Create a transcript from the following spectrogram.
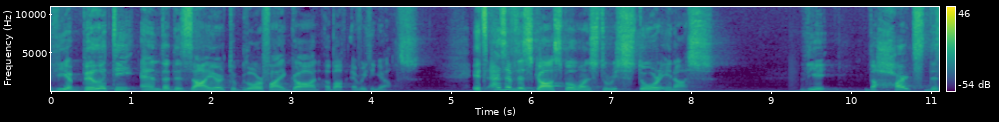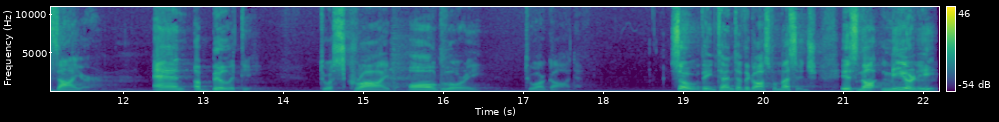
the ability and the desire to glorify God above everything else. It's as if this gospel wants to restore in us the, the heart's desire and ability to ascribe all glory to our God. So, the intent of the gospel message is not merely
